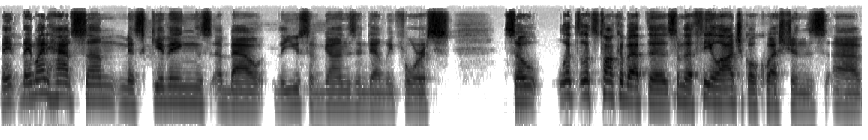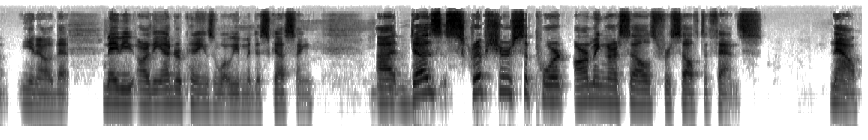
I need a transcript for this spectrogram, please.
they they might have some misgivings about the use of guns and deadly force. So let's let's talk about the some of the theological questions uh, you know that maybe are the underpinnings of what we've been discussing. Uh, does Scripture support arming ourselves for self defense? Now,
